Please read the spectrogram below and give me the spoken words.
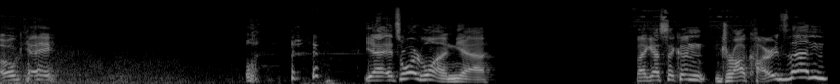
Okay. yeah, it's ward one, yeah. But I guess I couldn't draw cards then?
